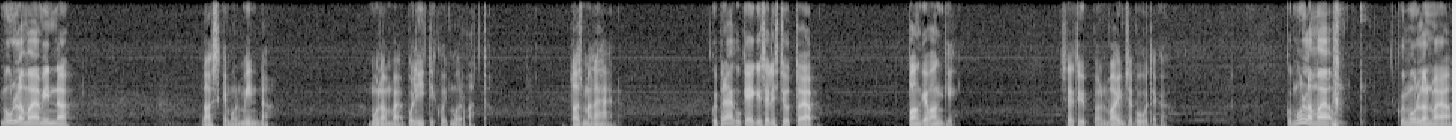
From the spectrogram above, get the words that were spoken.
mul on vaja minna, laske mul minna. mul on vaja poliitikuid mõrvata. las ma lähen. kui praegu keegi sellist juttu ajab pange vangi. see tüüp on vaimse puudega. kui mul on vaja, kui mul on vaja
